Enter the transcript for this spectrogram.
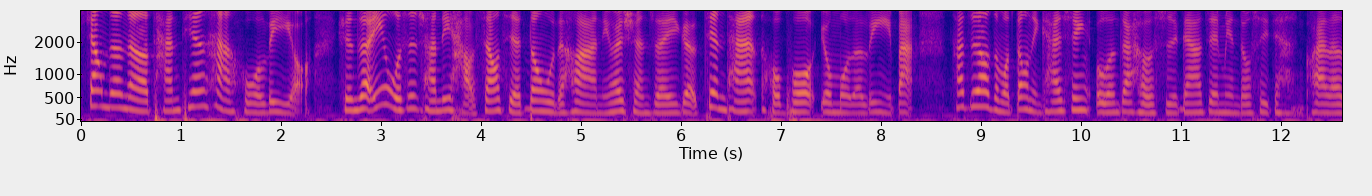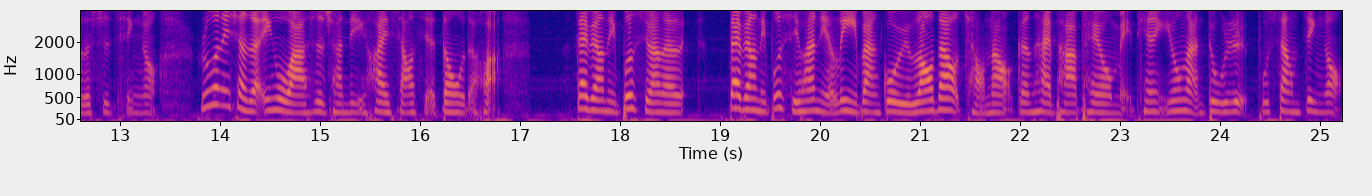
象征的谈天和活力哦。选择鹦鹉是传递好消息的动物的话，你会选择一个健谈、活泼、幽默的另一半。他知道怎么逗你开心，无论在何时跟他见面都是一件很快乐的事情哦。如果你选择鹦鹉啊是传递坏消息的动物的话，代表你不喜欢的。代表你不喜欢你的另一半过于唠叨、吵闹，更害怕配偶每天慵懒度日、不上进哦。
